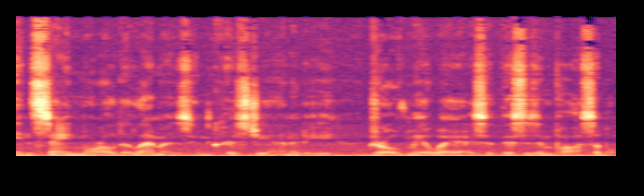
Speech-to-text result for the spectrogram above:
insane moral dilemmas in Christianity drove me away. I said, this is impossible.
